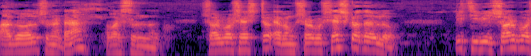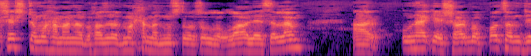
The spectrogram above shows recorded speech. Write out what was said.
পাগল শোনাটা আবার সুন্নত। সর্বশ্রেষ্ঠ এবং সর্বশেষ কথা হলো, পৃথিবীর সর্বশ্রেষ্ঠ মহামানব হজরত মোহাম্মদ মুস্তফা সাল্লাম আর উনাকে সর্বপ্রথম যে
